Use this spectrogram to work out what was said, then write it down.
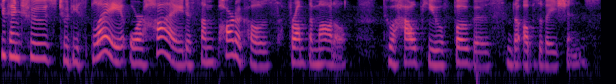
You can choose to display or hide some particles from the model to help you focus the observations.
